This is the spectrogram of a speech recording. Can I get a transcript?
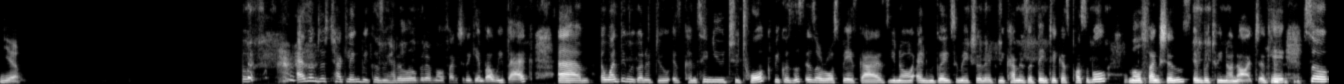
Yeah. As I'm just chuckling because we had a little bit of malfunction again, but we back. Um, and one thing we're gonna do is continue to talk because this is a raw space, guys, you know, and we're going to make sure that we come as authentic as possible, malfunctions in between or not. Okay. so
